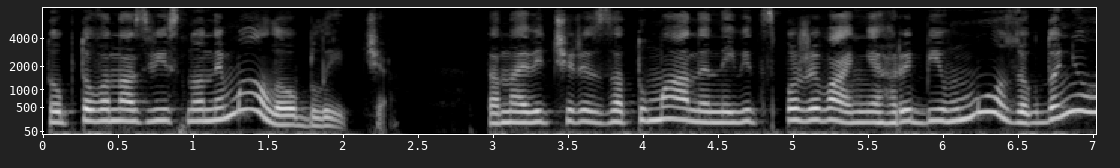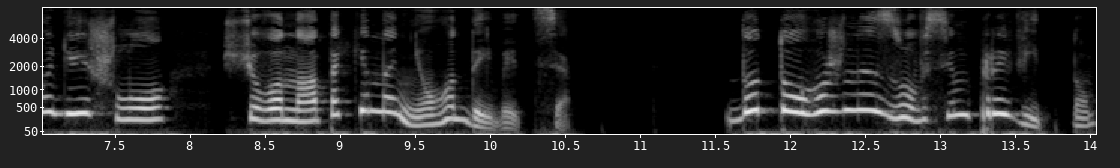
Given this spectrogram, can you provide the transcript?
Тобто вона, звісно, не мала обличчя, та навіть через затуманений від споживання грибів мозок до нього дійшло, що вона таки на нього дивиться. До того ж не зовсім привітно.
